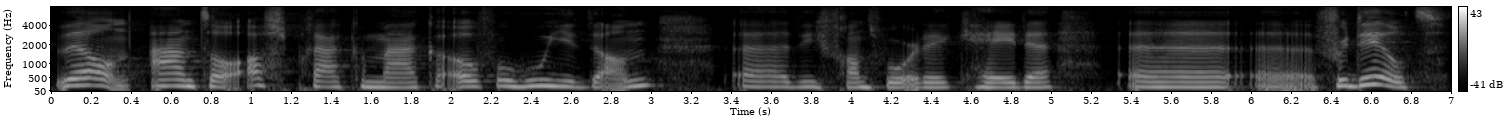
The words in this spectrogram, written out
wel een aantal afspraken maken over hoe je dan uh, die verantwoordelijkheden verdeelt.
